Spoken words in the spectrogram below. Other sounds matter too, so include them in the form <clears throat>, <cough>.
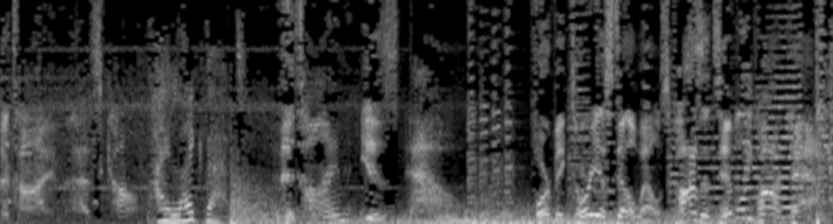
The time has come. I like that. The time is now for Victoria Stilwell's Positively Podcast.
